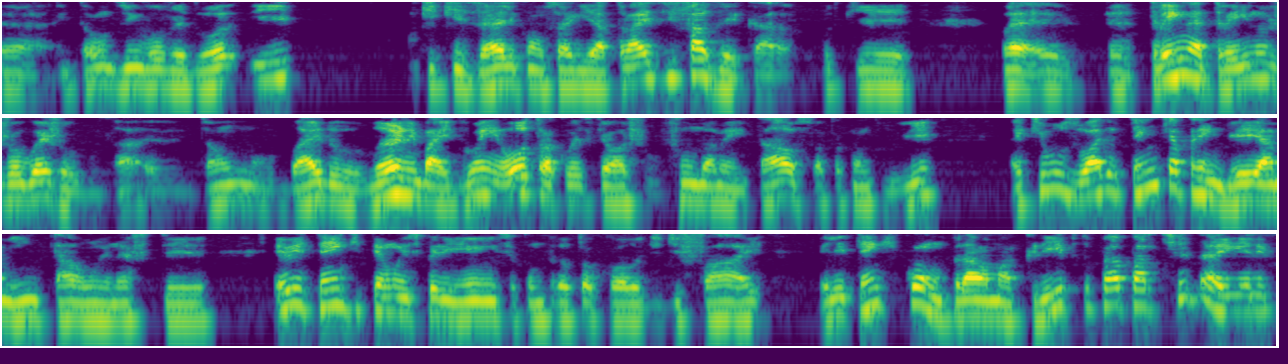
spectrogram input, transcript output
é, então o desenvolvedor e que quiser ele consegue ir atrás e fazer, cara, porque é, é, treino é treino, jogo é jogo, tá? Então, by do learning by doing, outra coisa que eu acho fundamental, só para concluir, é que o usuário tem que aprender a mintar um NFT, ele tem que ter uma experiência com um protocolo de DeFi, ele tem que comprar uma cripto para a partir daí ele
